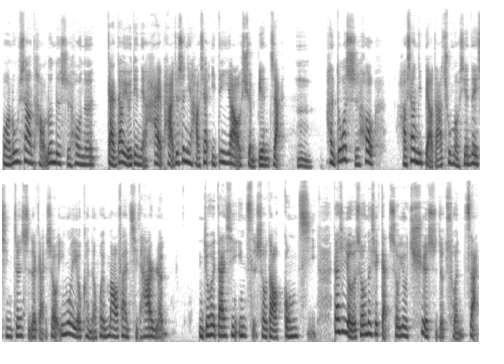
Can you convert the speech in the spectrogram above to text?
网络上讨论的时候呢，感到有一点点害怕，就是你好像一定要选边站。嗯，很多时候好像你表达出某些内心真实的感受，因为有可能会冒犯其他人。你就会担心因此受到攻击，但是有的时候那些感受又确实的存在。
